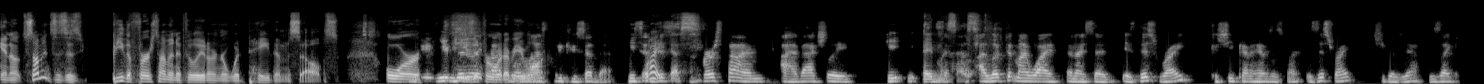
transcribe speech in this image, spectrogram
in some instances, be the first time an affiliate owner would pay themselves, or you, you can use it for whatever you want. Last week you said that. He said, right, "This yes. is the first time I have actually." He, he paid he myself. Said, I looked at my wife and I said, "Is this right?" Because she kind of handles this. Is this right? She goes, "Yeah." He's like,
